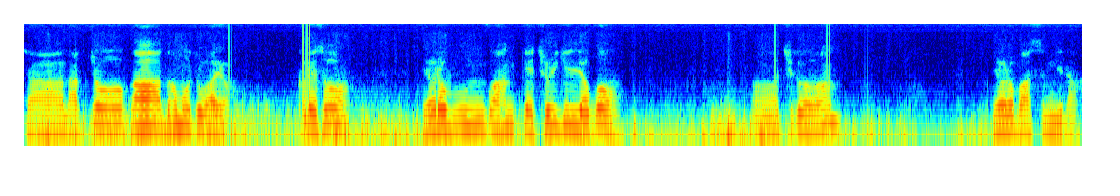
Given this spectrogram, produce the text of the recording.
자, 낙조가 너무 좋아요. 그래서 여러분과 함께 즐기려고 어, 지금 열어봤습니다.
